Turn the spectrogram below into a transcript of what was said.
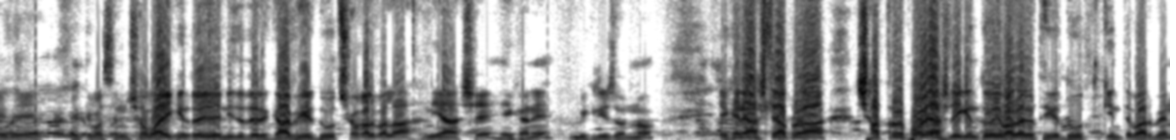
এই যে দেখতে পাচ্ছেন, সবাই কিন্তু নিজেদের গাভীর দুধ সকালবেলা নিয়ে আসে এখানে বিক্রির জন্য। এখানে আসলে আপনারা সাতটার পরে আসলে কিন্তু এই বাজার থেকে দুধ কিনতে পারবেন।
